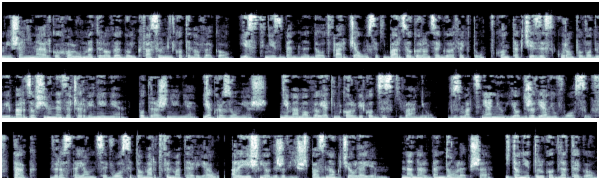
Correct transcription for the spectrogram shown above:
mieszanina alkoholu metylowego i kwasu nikotynowego, jest niezbędny do otwarcia łusek i bardzo gorącego efektu. W kontakcie ze skórą powoduje bardzo silne zaczerwienienie, podrażnienie. Jak rozumiesz, nie ma mowy o jakimkolwiek odzyskiwaniu, wzmacnianiu i odżywianiu włosów. Tak, wyrastające włosy to martwy materiał, ale jeśli odżywisz paznokcie olejem, nadal będą lepsze. I to nie tylko dlatego,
